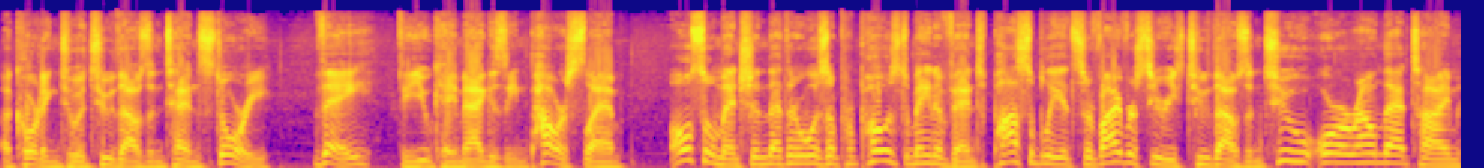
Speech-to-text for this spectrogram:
According to a 2010 story, they, the UK magazine Power Slam, also mentioned that there was a proposed main event possibly at Survivor Series 2002 or around that time,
